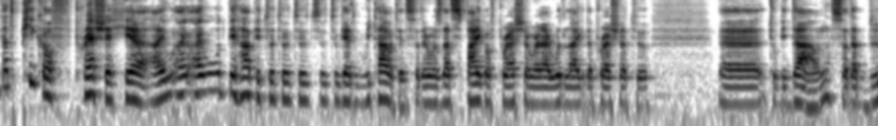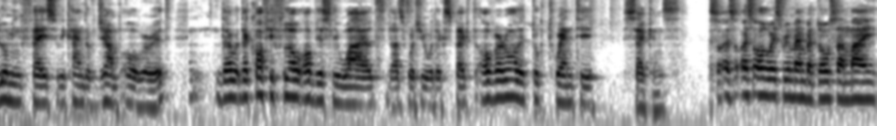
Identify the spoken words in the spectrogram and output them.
that peak of pressure here, I, I, I would be happy to, to, to, to, to get without it. So there was that spike of pressure where I would like the pressure to uh, to be down. So that blooming phase, we kind of jump over it. The, the coffee flow, obviously wild, that's what you would expect. Overall, it took 20 seconds. So as, as always, remember, those are my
